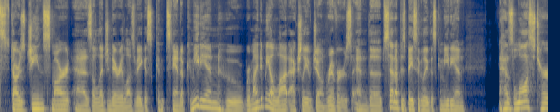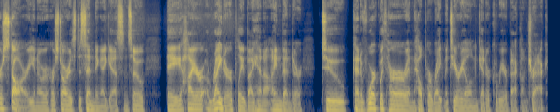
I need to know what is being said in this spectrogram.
Stars Jean Smart as a legendary Las Vegas com- stand-up comedian who reminded me a lot actually of Joan Rivers, and the setup is basically this comedian has lost her star. You know, her star is descending, I guess. And so they hire a writer played by Hannah Einbender to kind of work with her and help her write material and get her career back on track.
